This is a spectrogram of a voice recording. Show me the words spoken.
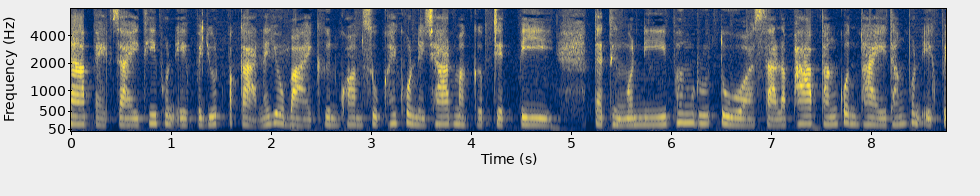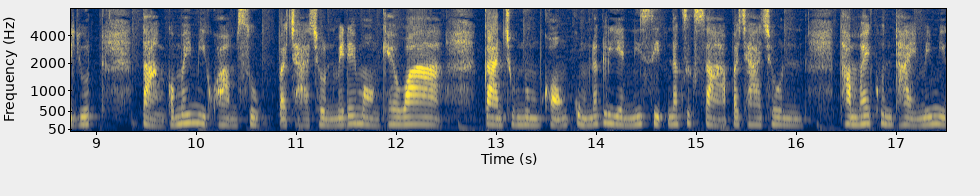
น่าแปลกใจที่พลเอกประยุทธ์ประกาศนโยบายคืนความสุขให้คนในชาติมาเกือบ 7 ปี แต่ถึงวันนี้เพิ่งรู้ตัวสารภาพทั้งคนไทยทั้งพลเอกประยุทธ์ ต่างก็ไม่มีความสุขประชาชนไม่ได้มองแค่ว่าการชุมนุมของกลุ่มนักเรียนนิสิตนักศึกษาประชาชนทำให้คนไทยไม่มี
